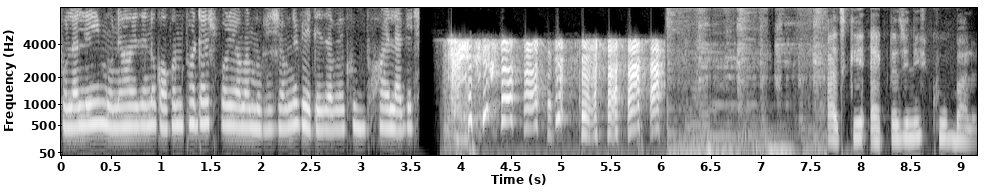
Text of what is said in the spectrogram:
ফোলালেই মনে হয় যেন কখন ফোটাস পরে আমার মুখের সামনে ফেটে যাবে খুব ভয় লাগে। আজকে একটা জিনিস খুব ভালো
